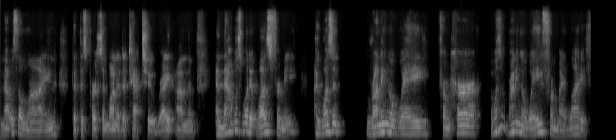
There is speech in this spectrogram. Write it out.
And that was the line that this person wanted a tattoo, right, on them. And that was what it was for me. I wasn't running away from her. I wasn't running away from my life.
